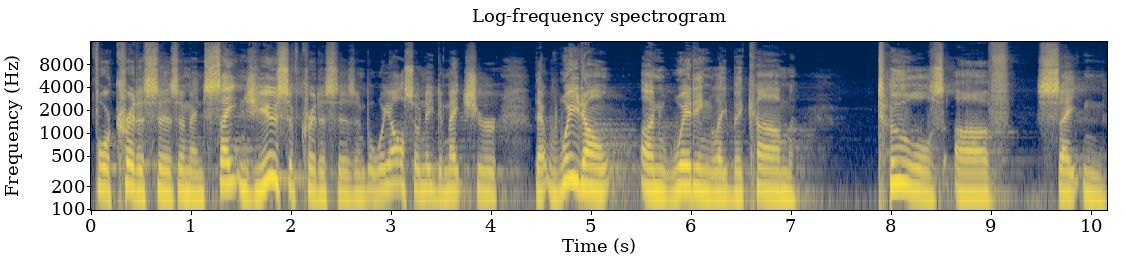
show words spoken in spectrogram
for criticism and Satan's use of criticism, but we also need to make sure that we don't unwittingly become tools of Satan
